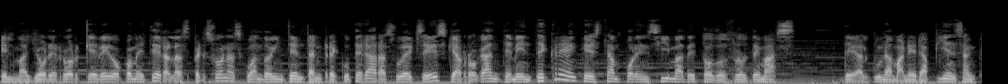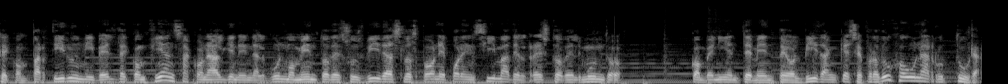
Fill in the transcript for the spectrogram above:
El mayor error que veo cometer a las personas cuando intentan recuperar a su ex es que arrogantemente creen que están por encima de todos los demás. De alguna manera piensan que compartir un nivel de confianza con alguien en algún momento de sus vidas los pone por encima del resto del mundo. Convenientemente olvidan que se produjo una ruptura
